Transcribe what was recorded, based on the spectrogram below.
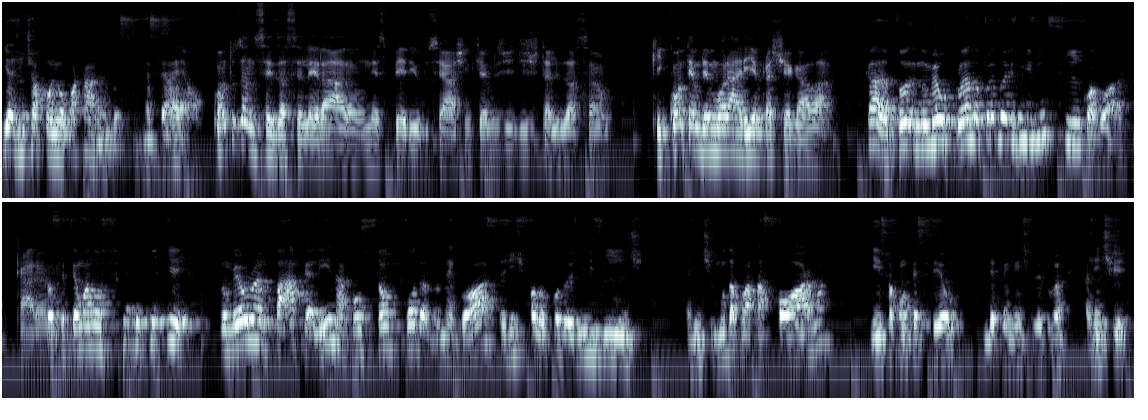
e a gente apanhou pra caramba, assim, essa é a real. Quantos anos vocês aceleraram nesse período, você acha, em termos de digitalização? Que quanto tempo demoraria para chegar lá? Cara, tô, no meu plano eu tô em 2025 agora. Caramba. Pra você ter uma noção do que, que no meu ramp-up ali, na construção toda do negócio, a gente falou, pô, 2020, a gente muda a plataforma, e isso aconteceu, independente do. A gente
